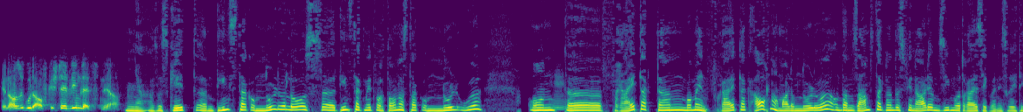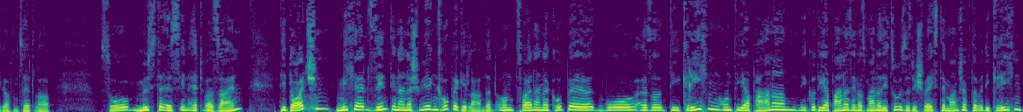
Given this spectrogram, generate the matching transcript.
genauso gut aufgestellt wie im letzten Jahr. Ja, also es geht ähm, Dienstag um 0 Uhr los, äh, Dienstag, Mittwoch, Donnerstag um 0 Uhr und mhm. äh, Freitag dann, Moment, Freitag auch nochmal um 0 Uhr und am Samstag dann das Finale um 7.30 Uhr, wenn ich es richtig auf dem Zettel habe. So müsste es in etwa sein. Die Deutschen, mhm. Michael, sind in einer schwierigen Gruppe gelandet und zwar in einer Gruppe, wo also die Griechen und die Japaner, die Japaner sind aus meiner Sicht sowieso die schwächste Mannschaft, aber die Griechen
